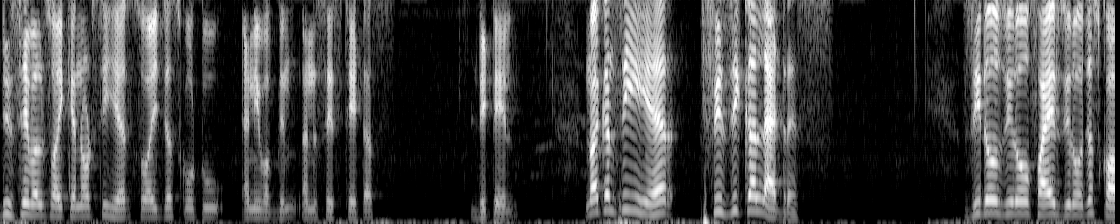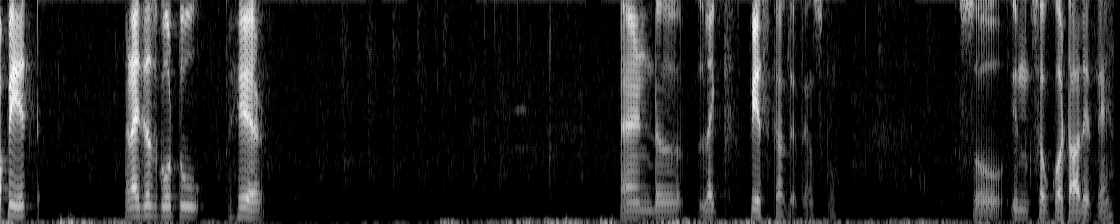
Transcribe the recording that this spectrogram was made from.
disable, so I cannot see here. So I just go to any of them and say status, detail. Now I can see here physical address 0050 just copy it and I just go to here and uh, like paste कर देते हैं इसको so इन सबको हटा देते हैं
